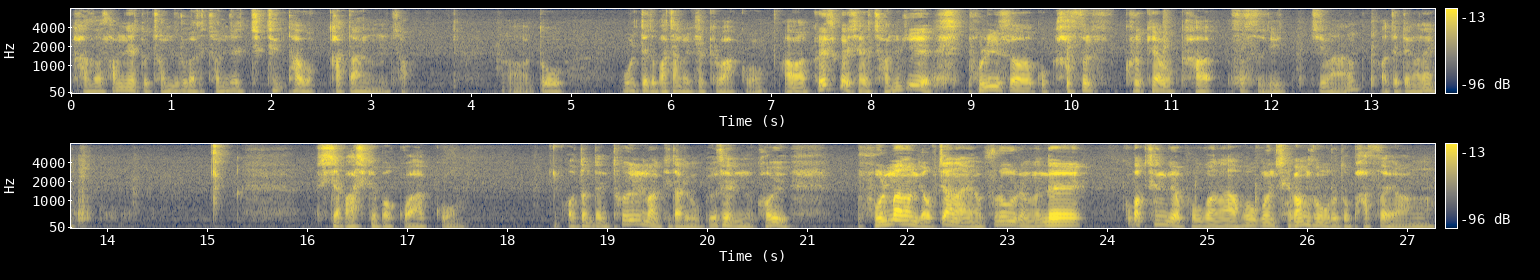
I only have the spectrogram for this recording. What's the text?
가서 삼례 또 전주로 가서 전주에 직행 타고 갔다는 점. 어또 올 때도 마찬가지 그렇게 왔고 아마 그랬을 거예요. 제가 전주에 볼일 있어갖고 갔을 수- 그렇게 하고 갔을 수도 있지만 어쨌든 간에 진짜 맛있게 먹고 왔고 어떤 때는 토요일만 기다리고 요새는 거의 볼만한 게 없잖아요 프로그램 근데 꼬박 챙겨 보거나 혹은 재방송으로도 봤어요.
